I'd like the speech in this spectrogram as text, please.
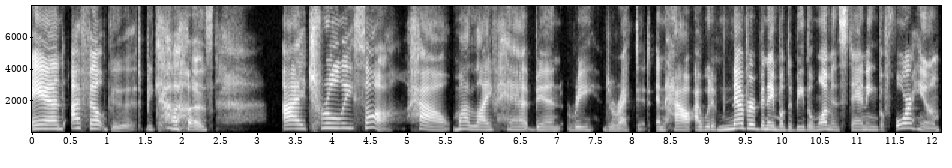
And I felt good because I truly saw how my life had been redirected and how I would have never been able to be the woman standing before him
